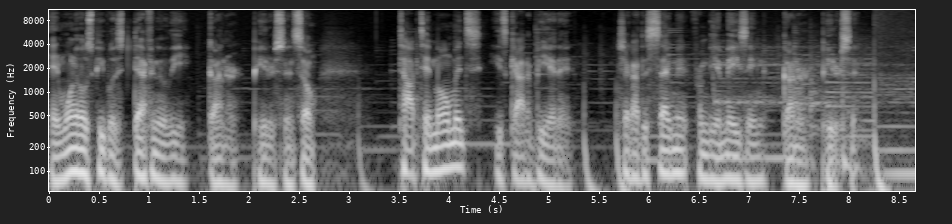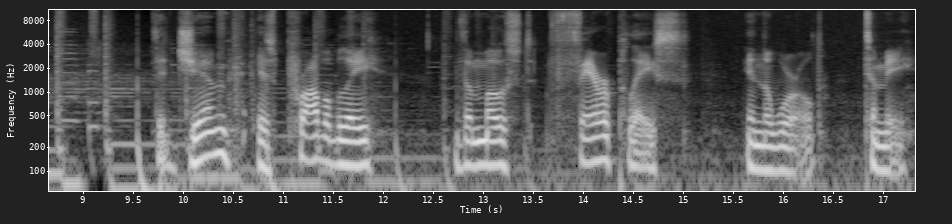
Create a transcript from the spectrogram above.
And one of those people is definitely Gunnar Peterson. So, top 10 moments, he's got to be in it. Check out this segment from the amazing Gunnar Peterson. The gym is probably the most fair place in the world to me,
